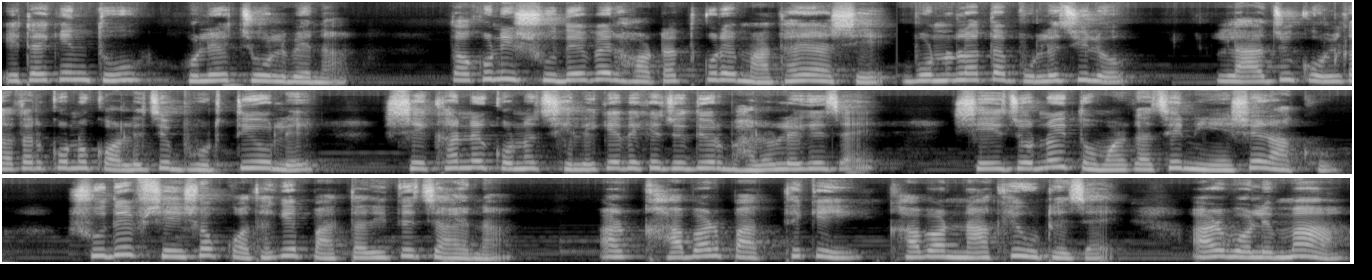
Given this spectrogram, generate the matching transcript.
এটা কিন্তু হলে চলবে না। তখনই সুদেবের হঠাৎ করে মাথায় আসে, বনলতা বলেছিল, লাজু কলকাতার কোনো কলেজে ভর্তি হলে সেখানের কোনো ছেলেকে দেখে যদি ওর ভালো লেগে যায়, সেই জন্যই তোমার কাছে নিয়ে এসে রাখো। সুদেব সেই সব কথাকে পাত্তা দিতে চায় না। আর খাবার পাত থেকেই খাবার না খেয়ে উঠে যায়। আর বলে, মা,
